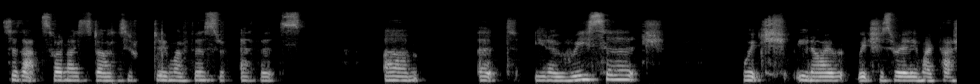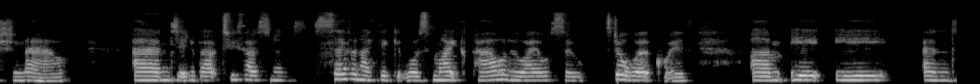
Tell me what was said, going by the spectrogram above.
So that's when I started doing my first efforts um, at, you know, research, which, you know, I, which is really my passion now. And in about 2007, I think it was Mike Powell, who I also still work with. Um, he he and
